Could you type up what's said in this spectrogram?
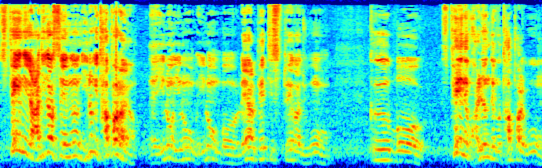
스페인 아디다스에는 이런 게 다 팔아요. 예, 이런 이런 이런 뭐 레알 베티스도 해가지고 그 뭐 스페인에 관련된 거 다 팔고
